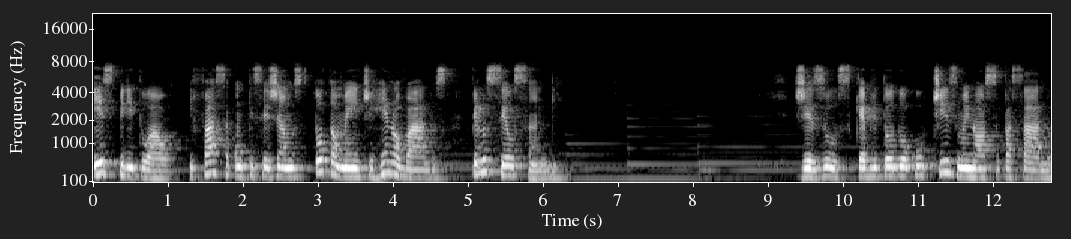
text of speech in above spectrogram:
espiritual e faça com que sejamos totalmente renovados pelo seu sangue. Jesus, quebre todo o ocultismo em nosso passado,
